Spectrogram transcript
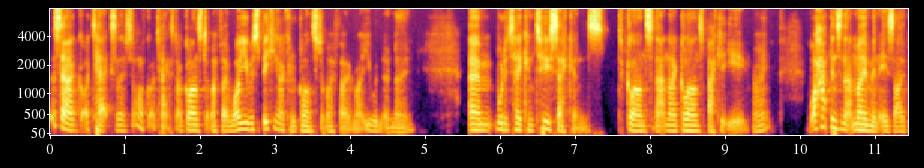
let's say I got a text and I said, oh, I've got a text. I glanced at my phone. While you were speaking, I could have glanced at my phone, right? You wouldn't have known. Um, would have taken two seconds to glance at that. And I glance back at you, right? What happens in that moment is I've,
